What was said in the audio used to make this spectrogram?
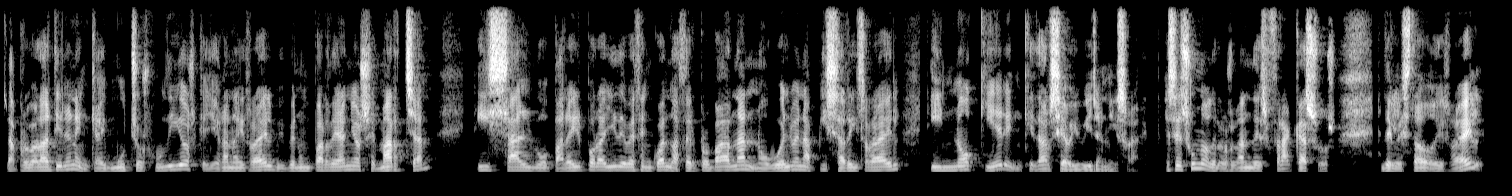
La prueba la tienen en que hay muchos judíos que llegan a Israel, viven un par de años, se marchan y salvo para ir por allí de vez en cuando a hacer propaganda, no vuelven a pisar Israel y no quieren quedarse a vivir en Israel. Ese es uno de los grandes fracasos del Estado de Israel,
